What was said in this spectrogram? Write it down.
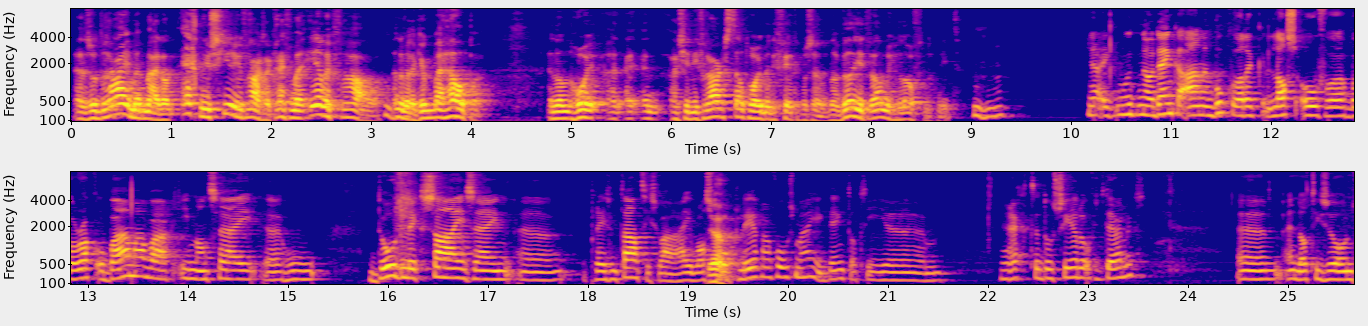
En zodra je met mij dan echt nieuwsgierige vragen stelt, krijg je mij een eerlijk verhaal. En dan wil ik je ook bij helpen. En, dan hoor je, en, als je die vragen stelt, hoor je bij die 40%. Dan wil je het wel, maar je gelooft het nog niet. Ja, ik moet nou denken aan een boek wat ik las over Barack Obama, waar iemand zei eh, hoe dodelijk saai zijn eh, presentaties waren. Hij was Ja. ook leraar volgens mij. Ik denk dat hij eh rechten doseerde of iets dergelijks. Ehm, en dat hij zo'n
